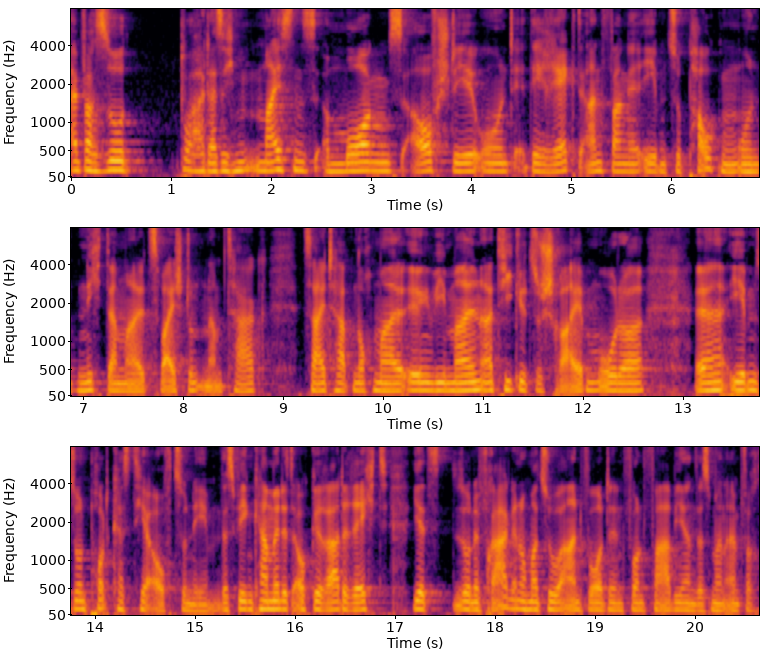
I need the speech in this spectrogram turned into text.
einfach so, boah, dass ich meistens morgens aufstehe und direkt anfange eben zu pauken und nicht dann mal zwei Stunden am Tag Zeit habe, nochmal irgendwie mal einen Artikel zu schreiben oder äh, eben so einen Podcast hier aufzunehmen. Deswegen kam mir das auch gerade recht, jetzt so eine Frage nochmal zu beantworten von Fabian, dass man einfach,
